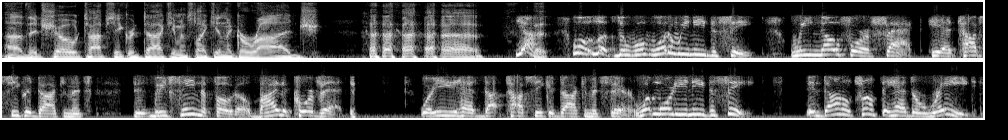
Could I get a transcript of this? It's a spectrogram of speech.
uh, that show top secret documents like in the garage. yeah. Well, look, the, what do we need to see? We know for a fact he had top secret documents. We've seen the photo by the Corvette where he had top secret documents there. What more do you need to see? In Donald Trump, they had to raid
